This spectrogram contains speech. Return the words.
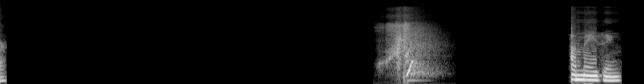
R. Amazing.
